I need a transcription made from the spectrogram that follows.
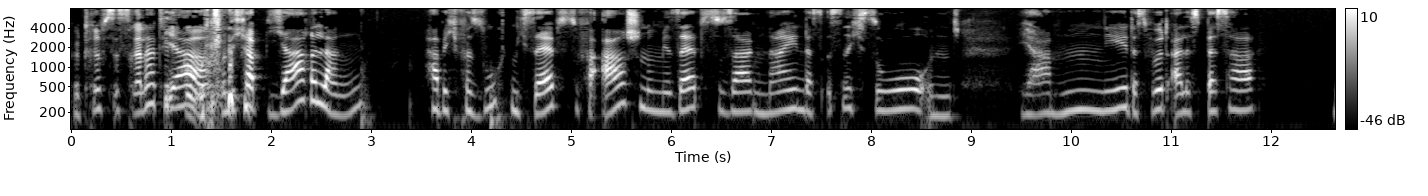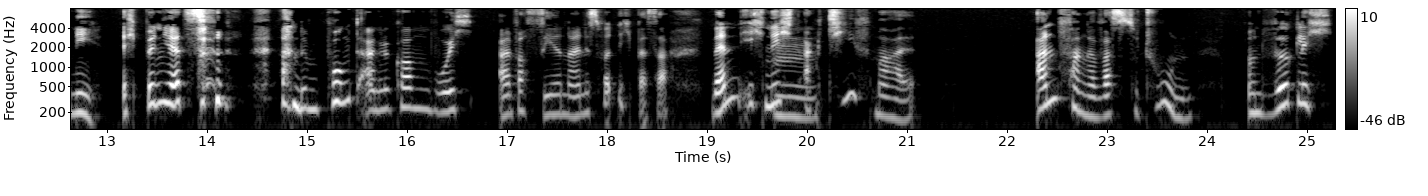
Du triffst es relativ ja, gut. Ja, und ich habe jahrelang habe ich versucht, mich selbst zu verarschen und mir selbst zu sagen, nein, das ist nicht so und ja, hm, nee, das wird alles besser. Nee, ich bin jetzt an einem Punkt angekommen, wo ich einfach sehe, nein, es wird nicht besser. Wenn ich nicht hm. aktiv mal anfange, was zu tun und wirklich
